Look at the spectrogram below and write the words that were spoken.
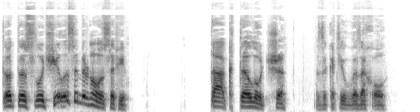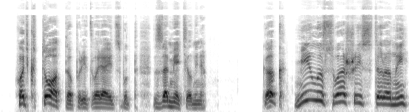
Что-то случилось, — обернулась Софи. — Так-то лучше, — закатил глаза Холл. — Хоть кто-то притворяется, будто заметил меня. — Как мило с вашей стороны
